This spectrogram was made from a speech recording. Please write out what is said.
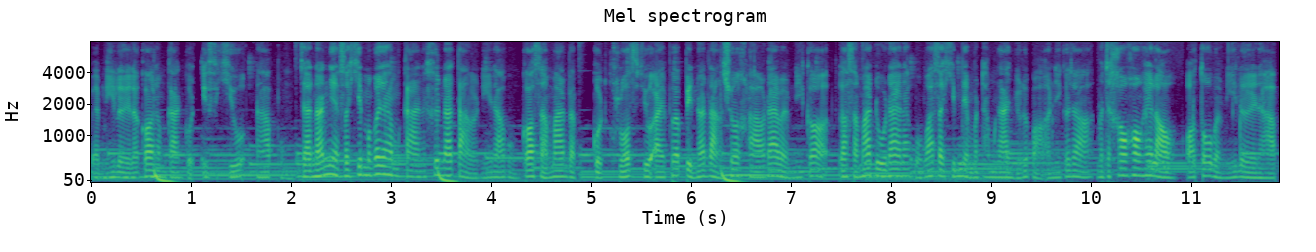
แบบนี้เลยแล้วก็ทำการกด execute นะครับผมจากนั้นเนี่ยสคริปต์มันก็จะทำการขึ้นหน้าต่างแบบนี้นะครับผมก็สามารถแบบกด close UI เพื่อปิดหน้าต่างชั่วคราวได้แบบนี้ก็เราสามารถดูได้นะผมว่าสคริปต์เนี่ยมันทำงานอยู่หรือเปล่าอันนี้ก็จะมันจะเข้าห้องให้เราออโต้แบบนี้เลยนะครับ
